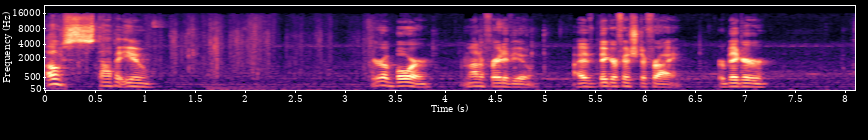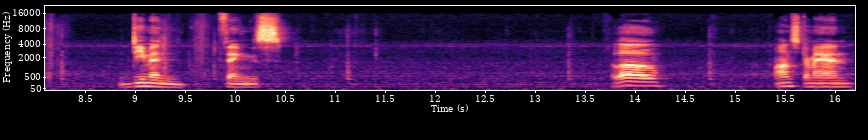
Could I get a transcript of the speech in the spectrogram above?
Oh, stop it, you. You're a boar. I'm not afraid of you. I have bigger fish to fry. Or bigger demon things. Hello? Monster Man.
